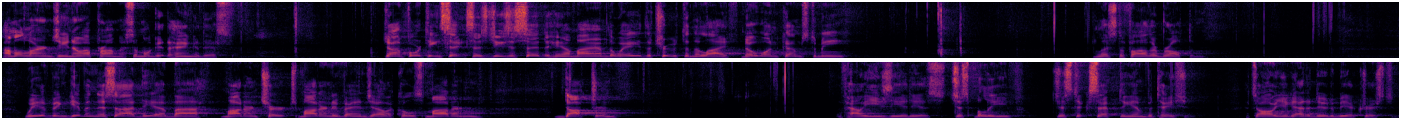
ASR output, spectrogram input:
I'm going to learn, Gino, I promise. I'm going to get the hang of this. John 14, 6 says, Jesus said to him, I am the way, the truth, and the life. No one comes to me unless the Father brought them. We have been given this idea by modern church, modern evangelicals, modern doctrine of how easy it is. Just believe. Just accept the invitation. That's all you got to do to be a Christian.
